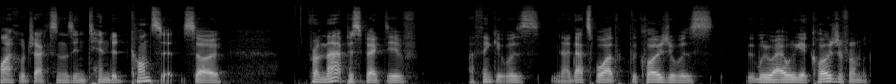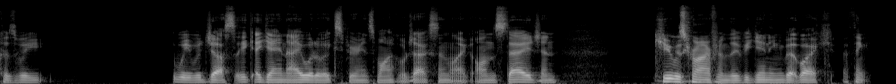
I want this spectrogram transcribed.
Michael Jackson's intended concert. So, from that perspective, I think it was, you know, that's why the closure was, we were able to get closure from it because we, we were just, again, able to experience Michael Jackson, like, on stage. And Q was crying from the beginning, but, like, I think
